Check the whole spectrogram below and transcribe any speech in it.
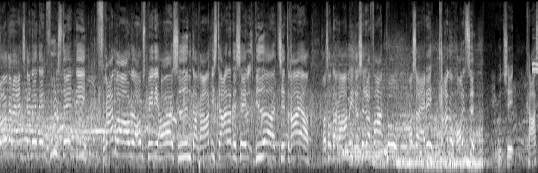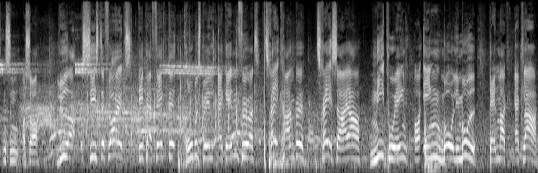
lukker danskerne den fuldstændig fremragende opspil i højre siden. Darami starter det selv videre til Drejer, og så Darami, der sætter fart på. Og så er det Carlo Holse ud til Carstensen, og så lyder sidste fløjt. Det perfekte gruppespil er gennemført. Tre kampe, tre sejre, ni point og ingen mål imod. Danmark er klar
